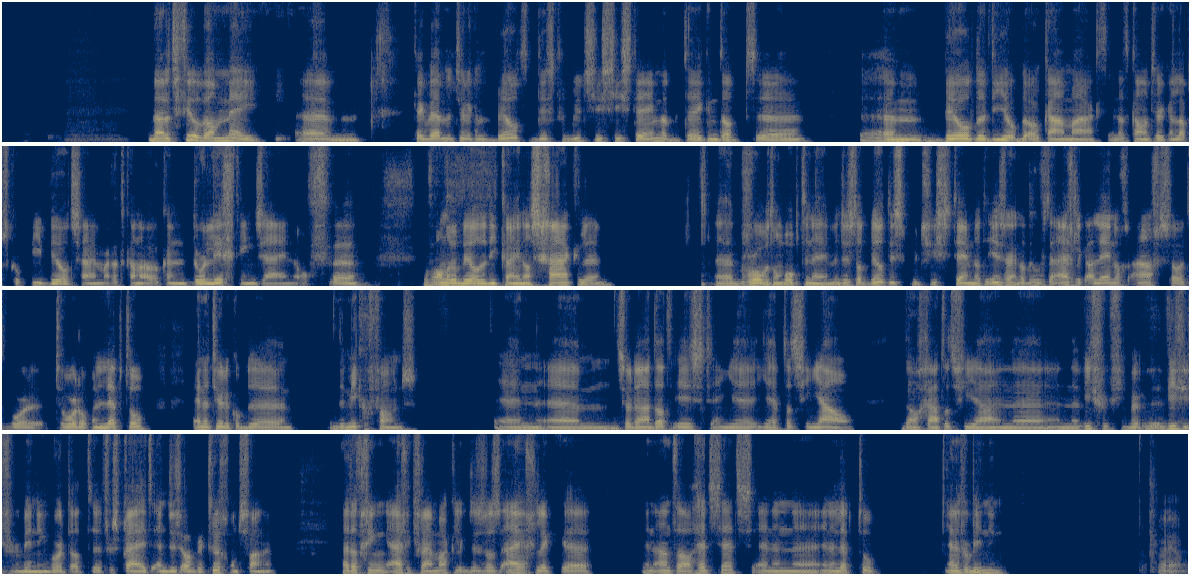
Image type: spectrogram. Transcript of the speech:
Nou, dat viel wel mee. Um, Kijk, we hebben natuurlijk een beelddistributiesysteem. Dat betekent dat uh, um, beelden die je op de OK maakt, en dat kan natuurlijk een lapscopiebeeld zijn, maar dat kan ook een doorlichting zijn of, uh, of andere beelden, die kan je dan schakelen. Uh, bijvoorbeeld om op te nemen. Dus dat beelddistributiesysteem dat is er en dat hoeft eigenlijk alleen nog aangesloten worden, te worden op een laptop en natuurlijk op de, de microfoons. En um, zodra dat is en je, je hebt dat signaal, dan gaat dat via een, eh, een wifi-verbinding wordt dat eh, verspreid en dus ook weer terug ontvangen. Nou, dat ging eigenlijk vrij makkelijk. Dus was eigenlijk uh, een aantal headsets en een, en een laptop en een verbinding. Oh ja.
